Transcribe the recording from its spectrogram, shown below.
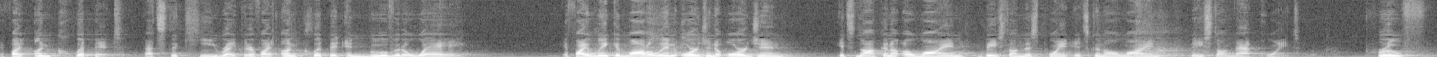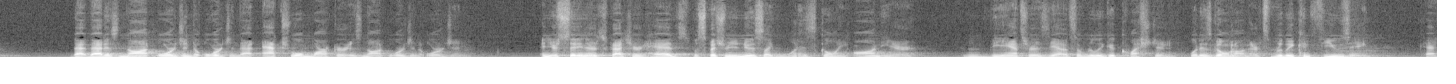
if I unclip it, that's the key right there. If I unclip it and move it away, if I link a model in origin to origin, it's not going to align based on this point. It's going to align based on that point. Proof that that is not origin to origin. That actual marker is not origin to origin. And you're sitting there scratching your heads, especially when you're new, it's like, what is going on here? And the answer is, yeah, that's a really good question. What is going on there? It's really confusing. Okay?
